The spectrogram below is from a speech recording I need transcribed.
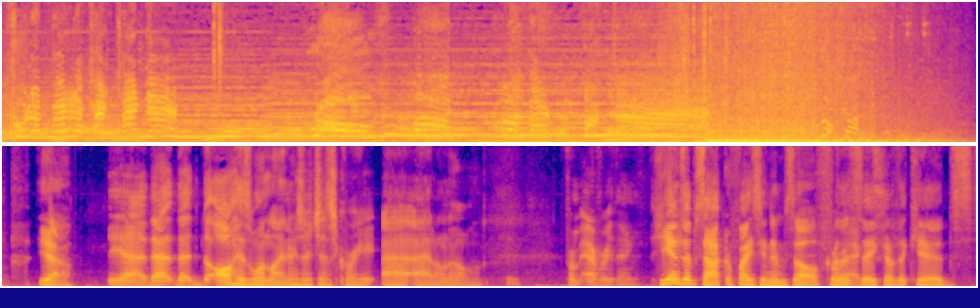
could have been a contender! Rosebud motherfucker! Yeah. yeah, that that all his one-liners are just great. I I don't know, from everything. he ends up sacrificing himself for the sake of the kids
